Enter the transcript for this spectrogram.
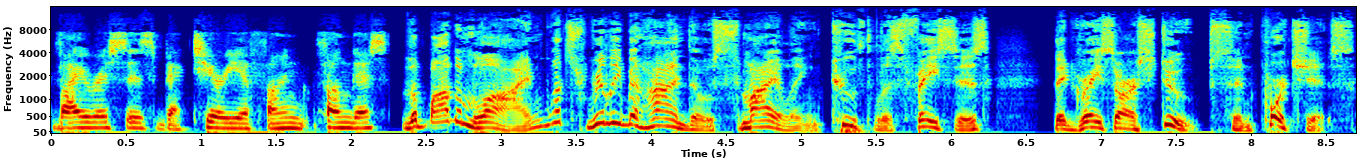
viruses, bacteria, fung- fungus. The bottom line, what's really behind those smiling, toothless faces that grace our stoops and porches?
